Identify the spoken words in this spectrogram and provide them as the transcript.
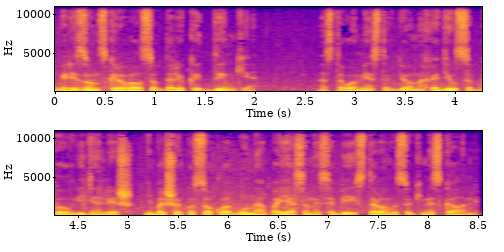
Горизонт скрывался в далекой дымке – а с того места, где он находился, был виден лишь небольшой кусок лагуны, опоясанный с обеих сторон высокими скалами.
